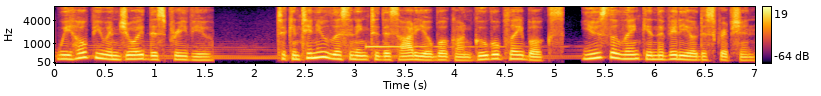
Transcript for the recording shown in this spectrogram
We hope you enjoyed this preview. To continue listening to this audiobook on Google Play Books, use the link in the video description.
